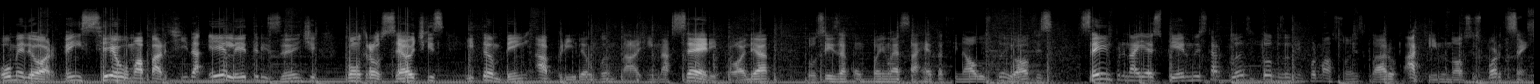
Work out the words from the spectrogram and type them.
ou melhor, venceu uma partida eletrizante contra os Celtics e também abriram vantagem na série. Olha, vocês acompanham essa reta final dos playoffs sempre na ESPN, no Star Plus e todas as informações, claro, aqui no nosso Sport Center.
